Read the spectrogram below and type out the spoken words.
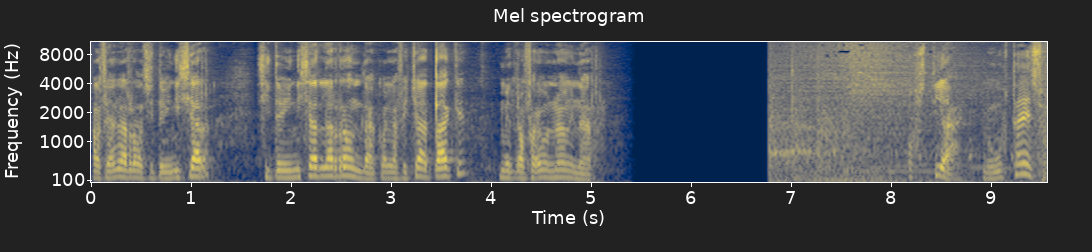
Al final de la ronda, si te viene a iniciar. Si te a la ronda con la ficha de ataque, me transformo en nuevo Nar. Hostia, me gusta eso.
